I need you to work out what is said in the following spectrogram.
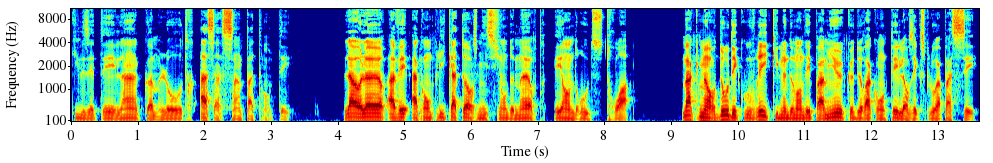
qu'ils étaient l'un comme l'autre assassins patentés. Lawler avait accompli quatorze missions de meurtre et Andrews trois. McMurdo découvrit qu'ils ne demandaient pas mieux que de raconter leurs exploits passés.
